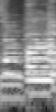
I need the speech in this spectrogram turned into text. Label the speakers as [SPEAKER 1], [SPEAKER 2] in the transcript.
[SPEAKER 1] bercinta. Kalau-kalau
